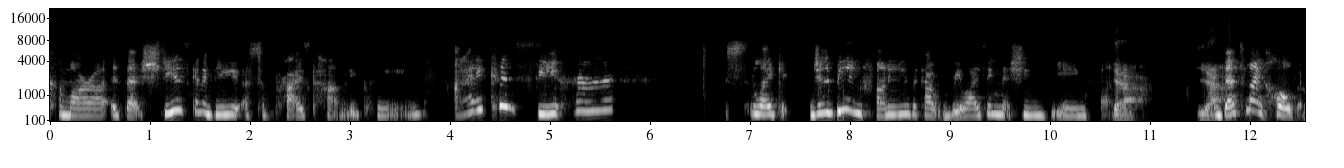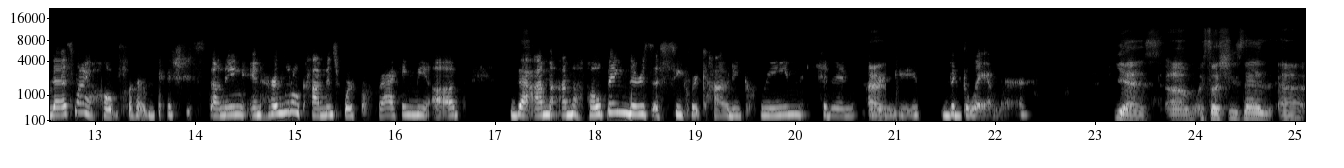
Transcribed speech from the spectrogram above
Kahmora is that she is going to be a surprise comedy queen. I could see her like just being funny without realizing that she's being funny. Yeah. Yeah. That's my hope. That's my hope for her because she's stunning and her little comments were cracking me up that I'm I'm hoping there's a secret comedy queen hidden underneath the glamour. Yes. Um so she says uh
